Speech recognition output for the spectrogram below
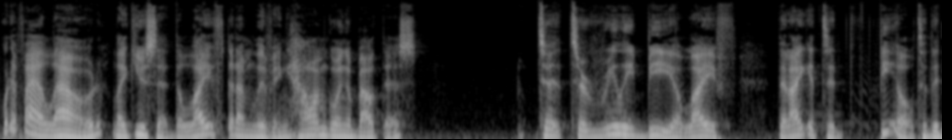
what if I allowed, like you said, the life that I'm living, how I'm going about this, to to really be a life that I get to feel to the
